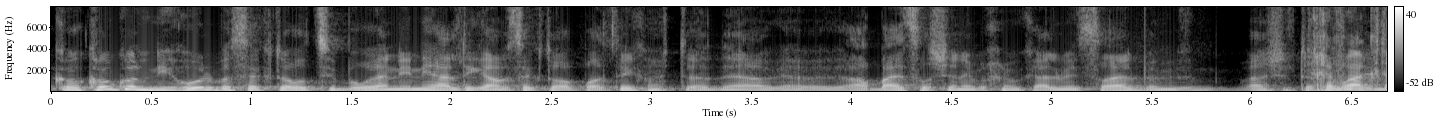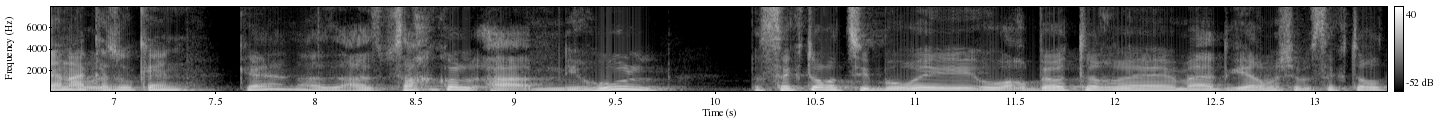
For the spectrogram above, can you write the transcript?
קודם כל ניהול בסקטור הציבורי, אני ניהלתי גם בסקטור הפרטי, כמו שאתה יודע, 14 שנים בכימיקלים מישראל, במגוון של... חברה קטנה כזו, כן. כן, אז בסך הכל הניהול בסקטור הציבורי הוא הרבה יותר מאתגר מאשר בסקטור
